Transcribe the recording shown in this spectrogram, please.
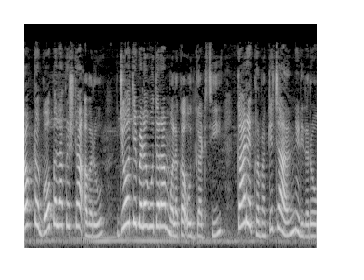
ಡಾಕ್ಟರ್ ಗೋಪಾಲಕೃಷ್ಣ ಅವರು ಜ್ಯೋತಿ ಬೆಳಗುವುದರ ಮೂಲಕ ಉದ್ಘಾಟಿಸಿ ಕಾರ್ಯಕ್ರಮಕ್ಕೆ ಚಾಲನೆ ನೀಡಿದರು.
